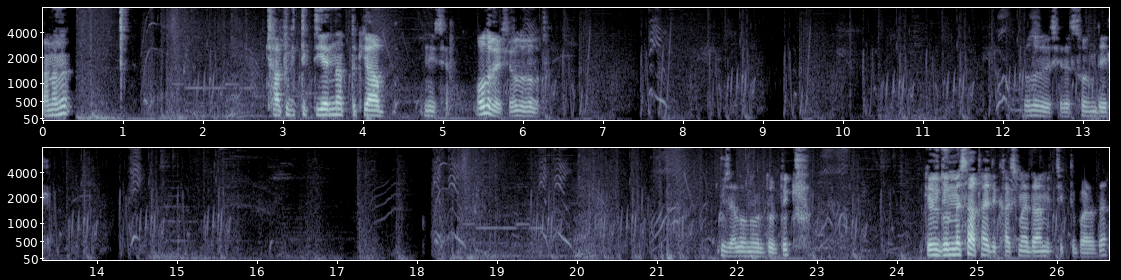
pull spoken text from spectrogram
Ananı çarpı gittik diğerini attık ya. Neyse. Olur öyle şey olur olur. Olur öyle şeyler sorun değil. Güzel onu öldürdük. Geri dönmesi hataydı. Kaçmaya devam edecekti bu arada.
